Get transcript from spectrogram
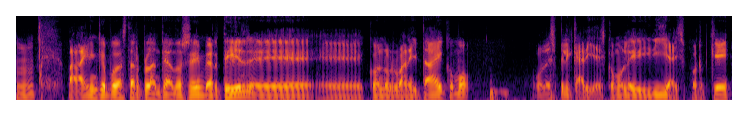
Mm. Para alguien que pueda estar planteándose invertir con Urbanitae, ¿cómo, ¿cómo le explicaríais? ¿Cómo le diríais? ¿Por qué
